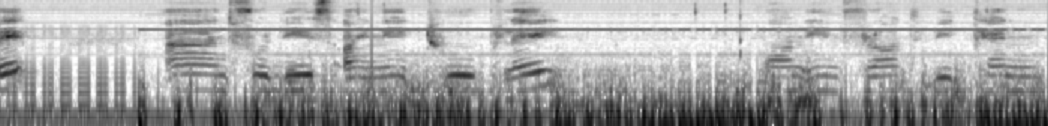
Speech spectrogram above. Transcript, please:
and for this I need to play one in front with 10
